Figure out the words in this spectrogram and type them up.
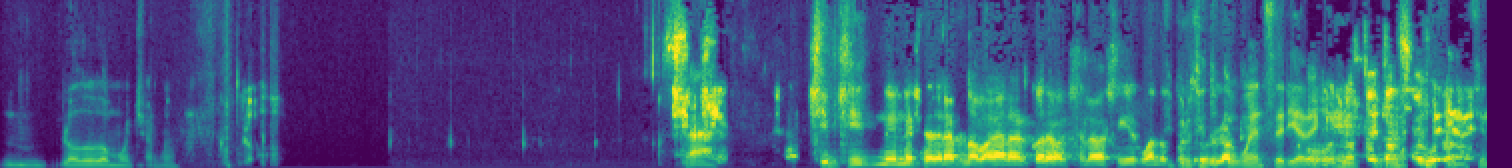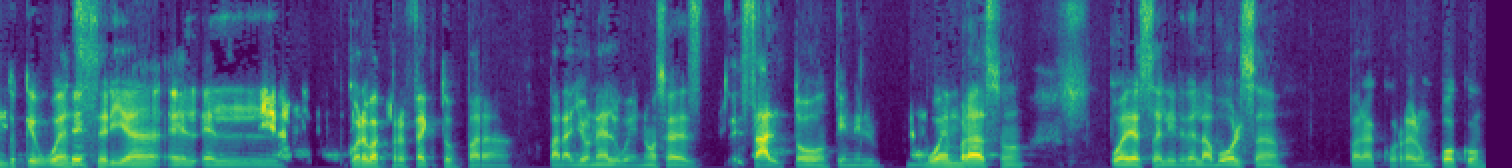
mm, lo dudo mucho, ¿no? O sí, sí, en este draft no va a agarrar coreback, se la va a seguir jugando Sí, pero siento que. Wentz sería de Uy, que no estoy tan seguro. Siento que Wentz Sí. sería el, el quarterback perfecto para, para John Elway, ¿no? O sea, es, es alto, tiene el buen brazo, puede salir de la bolsa para correr un poco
